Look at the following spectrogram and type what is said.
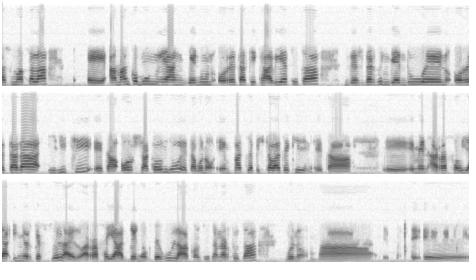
asmoa zela, e, aman komunean genun horretatik abiatuta, desberdin genduen horretara iritsi eta hor sakondu, eta bueno, empatia pixka batekin, eta e, hemen arrazoia inorkez duela, edo arrazoia denok degula kontutan hartuta, bueno, ba, e, e,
